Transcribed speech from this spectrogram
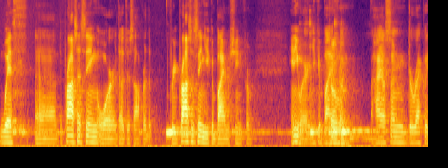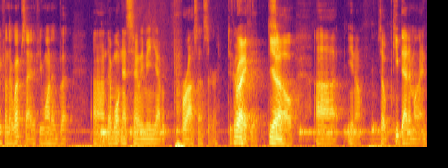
with uh, the processing or they'll just offer the free processing. You can buy a machine from anywhere. You could buy it Totally. from Hyosung directly from their website if you wanted, but uh, that won't necessarily mean you have a processor to go Right. with it. Yeah. So, uh, you know, so keep that in mind.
